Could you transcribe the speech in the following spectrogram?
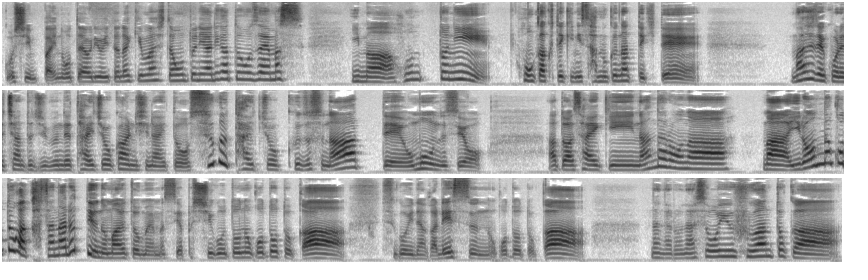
ご心配のお便りをいただきました。本当にありがとうございます。今、本当に本格的に寒くなってきて、マジでこれちゃんと自分で体調管理しないとすぐ体調崩すなって思うんですよ。あとは最近なんだろうな。まあいろんなことが重なるっていうのもあると思います。やっぱ仕事のこととか、すごいなんかレッスンのこととか、なんだろうな、そういう不安とか、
